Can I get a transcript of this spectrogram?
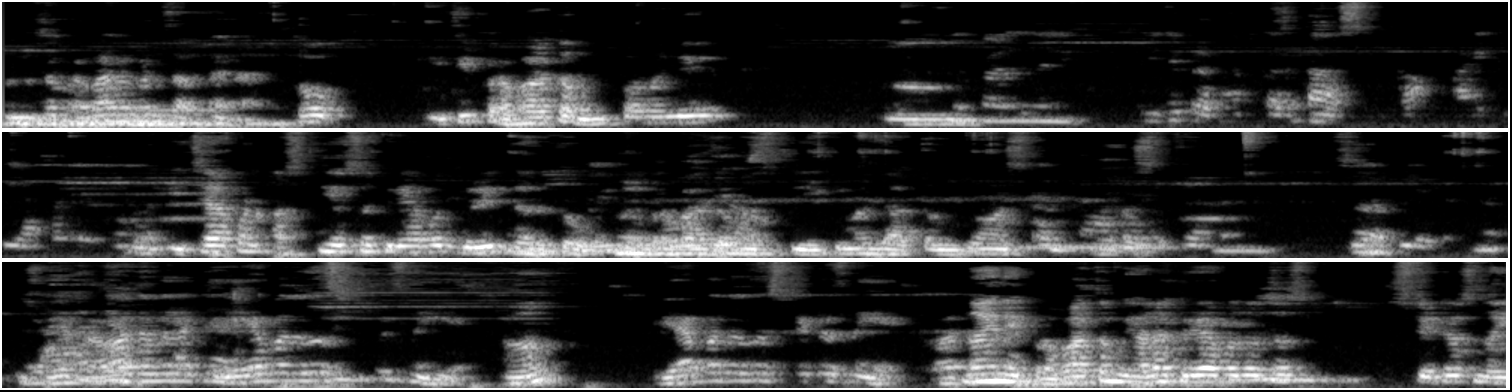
तुमचं प्रभाकर पण चालतं ना. तो इथे प्रभातम पण म्हणजे प्रभात येतं. इथे आपण अस्ति असं क्रियापद गृहीत धरतो. प्रभातम असती किंवा जातम किंवा अस्ति असं म्हणजे प्रभातमला क्रियापदाचा स्टेटस नाहीये. हं? क्रियापदाचा स्टेटस नाहीये. नाही नाही प्रभातम ह्याला क्रियापदाचं स्टेटस नाही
